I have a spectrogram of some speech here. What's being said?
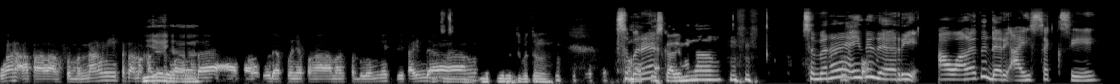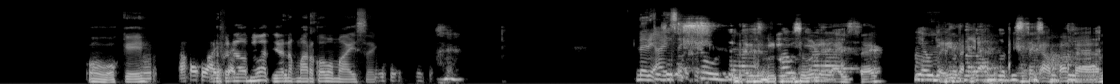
wah apa langsung menang nih pertama kali di iya. lomba atau udah punya pengalaman sebelumnya ceritain dong. Hmm, betul betul betul. Sebenarnya sekali menang. sebenarnya ini dari awalnya tuh dari Isaac sih. Oh oke. Apa tuh Udah Isaac? kenal banget ya anak Marco sama Isaac. Dari Jadi Isaac. udah Dari sebelum sebelum ya. dari Isaac, Ya udah tadi tanya Isaac apa kan?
